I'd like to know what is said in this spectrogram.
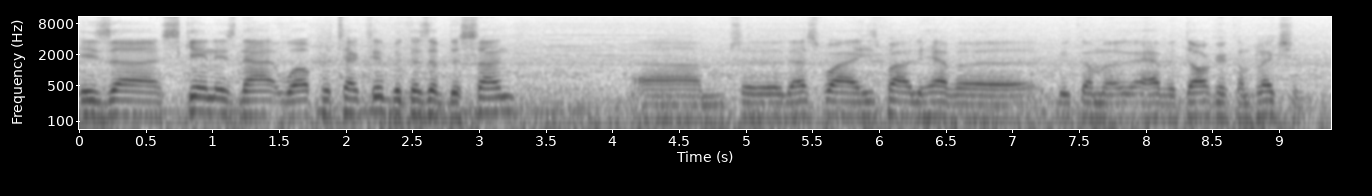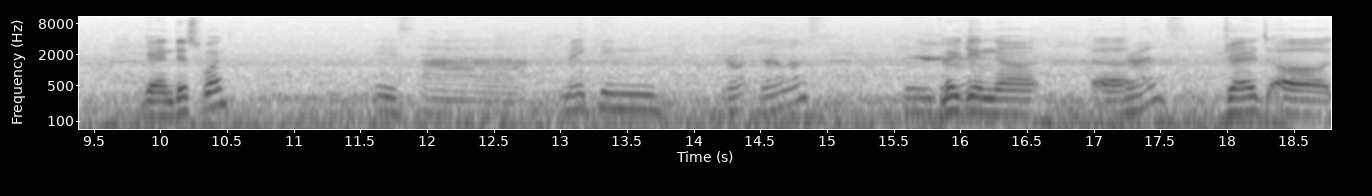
his uh, skin is not well protected because of the sun. Um, so that's why he's probably have a become a have a darker complexion. Okay, and this one? is uh, making dr- dreadlocks Making uh, uh, dreads dreads or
